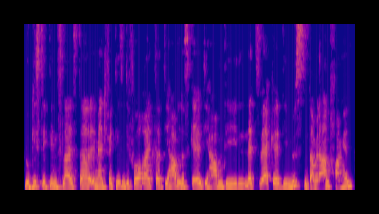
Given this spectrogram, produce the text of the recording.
Logistikdienstleister. Im Endeffekt, die sind die Vorreiter, die haben das Geld, die haben die Netzwerke, die müssten damit anfangen.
